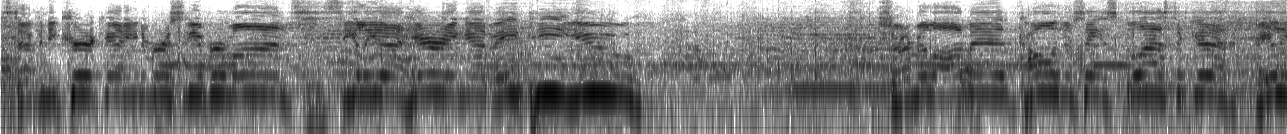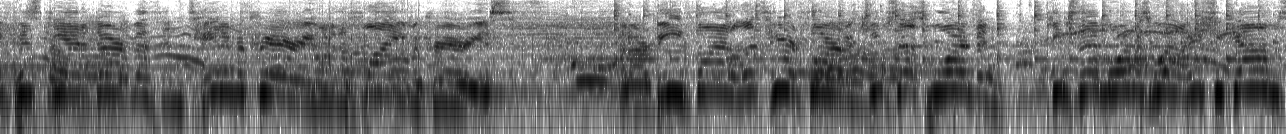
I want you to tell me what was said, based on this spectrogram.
Stephanie Kirk at University of Vermont. Celia Haering at APU. Sharmila Ahmed, College of St. Scholastica. Haley Piskey out of Dartmouth. And Taylor McCrary, one of the flying McCrarys. And our B final, let's hear it for her. It keeps us warm and keeps them warm as well. Here she comes.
